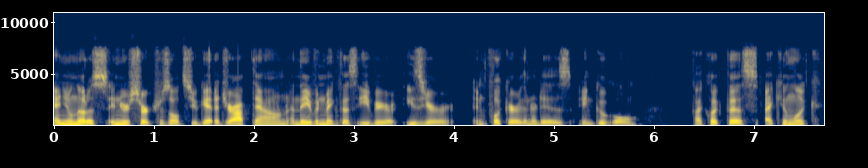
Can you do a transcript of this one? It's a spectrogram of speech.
And you'll notice in your search results, you get a drop down and they even make this easier, easier in Flickr than it is in Google. If I click this, I can look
